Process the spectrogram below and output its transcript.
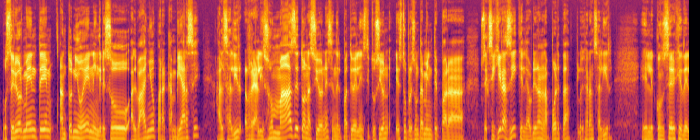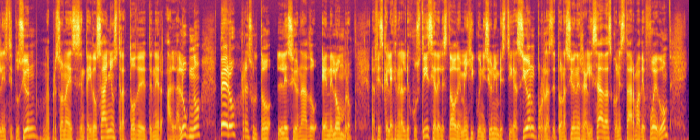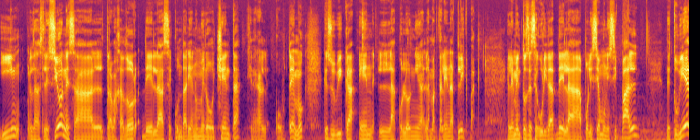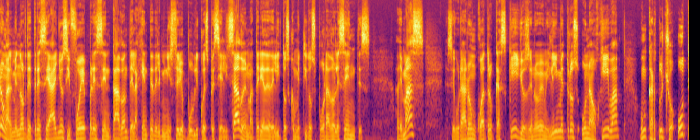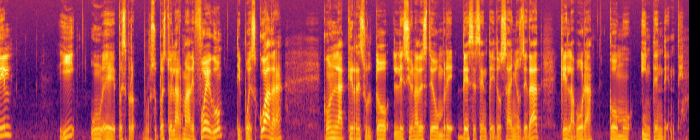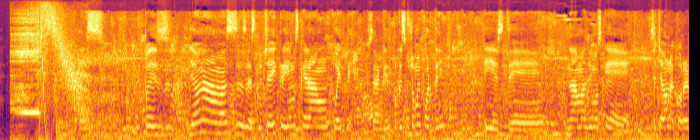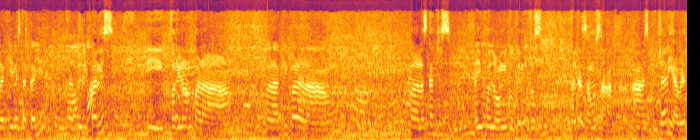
Posteriormente, Antonio N. ingresó al baño para cambiarse. Al salir, realizó más detonaciones en el patio de la institución. Esto presuntamente para pues, exigir así que le abrieran la puerta, que lo dejaran salir. El conserje de la institución, una persona de 62 años, trató de detener al alumno, pero resultó lesionado en el hombro. La Fiscalía General de Justicia del Estado de México inició una investigación por las detonaciones realizadas con esta arma de fuego y las lesiones al trabajador de la secundaria número 80, General Cuauhtémoc, que se ubica en la colonia La Magdalena Tlicpac. Elementos de seguridad de la Policía Municipal Detuvieron al menor de 13 años y fue presentado ante la gente del Ministerio Público especializado en materia de delitos cometidos por adolescentes. Además, le aseguraron cuatro casquillos de 9 milímetros, una ojiva, un cartucho útil y, eh, pues, por supuesto, el arma de fuego tipo escuadra con la que resultó lesionado este hombre de 62 años de edad que labora como intendente. Pues yo nada más escuché y creímos que era un cohete, o sea, que porque escuchó muy fuerte y este nada más vimos que se echaron a correr aquí en esta calle, las tulipanes y corrieron para para aquí para la Ahí fue lo único que nosotros alcanzamos a, a escuchar y a ver.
